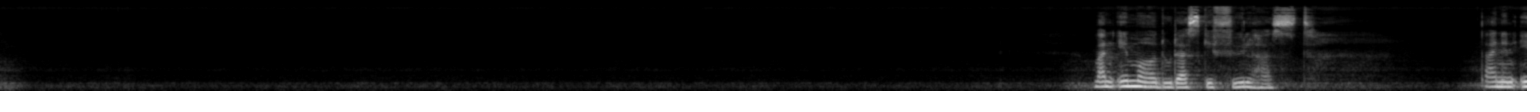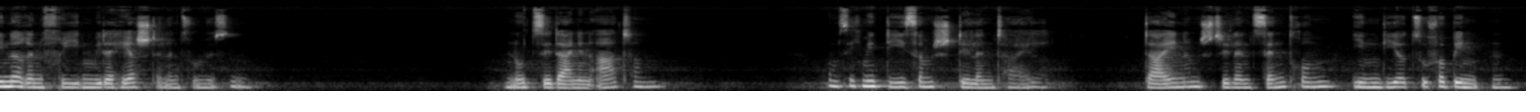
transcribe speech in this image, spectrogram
Wann immer du das Gefühl hast, deinen inneren Frieden wiederherstellen zu müssen. Nutze deinen Atem, um sich mit diesem stillen Teil, deinem stillen Zentrum in dir zu verbinden.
